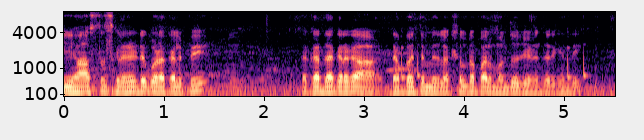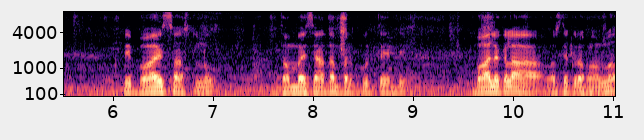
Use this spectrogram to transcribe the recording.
ఈ హాస్టల్స్కి రెండింటి కూడా కలిపి దగ్గర దగ్గరగా డెబ్బై తొమ్మిది లక్షల రూపాయలు మంజూరు చేయడం జరిగింది. ఇది బాయ్స్ హాస్టల్ తొంభై శాతం పని పూర్తయింది బాలికల వసతి గృహంలో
